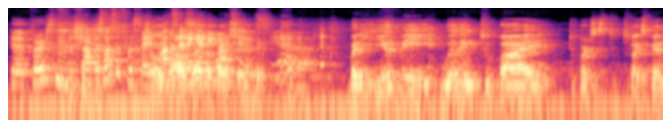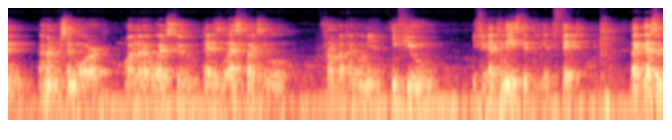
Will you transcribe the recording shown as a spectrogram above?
the person in the shop is also frustrated, So not selling any wetsuits. Yeah. But you'd be willing to buy, to purchase, to, to like spend 100% more on a wetsuit that is less flexible from Patagonia if you, if you, at least it, it fit. Like there's a,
